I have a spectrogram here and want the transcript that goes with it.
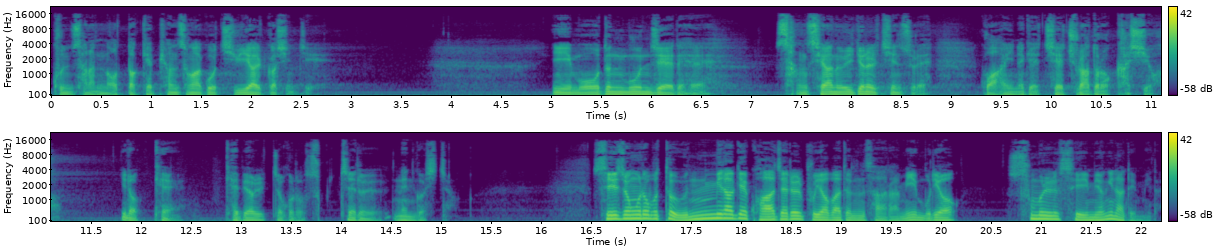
군사는 어떻게 편성하고 지휘할 것인지 이 모든 문제에 대해 상세한 의견을 진술해 과인에게 제출하도록 하시오. 이렇게 개별적으로 숙제를 낸 것이죠. 세종으로부터 은밀하게 과제를 부여받은 사람이 무려 23명이나 됩니다.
